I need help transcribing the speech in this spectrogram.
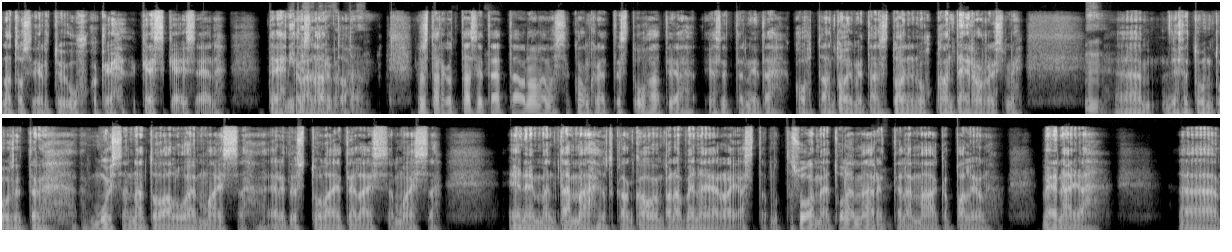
NATO siirtyy uhkakeskeiseen tehtävän Mitä se tarkoittaa? No se tarkoittaa sitä, että on olemassa konkreettiset uhat ja, ja sitten niitä kohtaan toimitaan. Se toinen uhka on terrorismi. Mm. Ja se tuntuu sitten muissa NATO-alueen maissa, erityisesti tuolla eteläisissä maissa, enemmän tämä, jotka on kauempana Venäjän rajasta. Mutta Suomea tulee määrittelemään aika paljon Venäjä. Ää,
